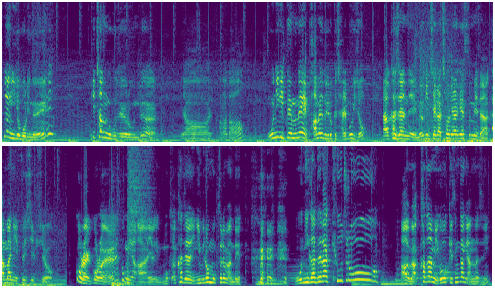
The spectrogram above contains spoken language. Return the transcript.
그냥 이겨버리네? 피 차는 거 보세요 여러분들. 야 강하다. 온이기 때문에 밤에도 이렇게 잘 보이죠? 아카자님 여긴 제가 처리하겠습니다. 가만히 있으십시오 꼬래 꼬래. 통이야. 아 이런 목 아카자 이런 목소리면 안 되겠다. 오니가드라 큐즈로! 아왜 아카자면 이거밖에 생각이 안 나지?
